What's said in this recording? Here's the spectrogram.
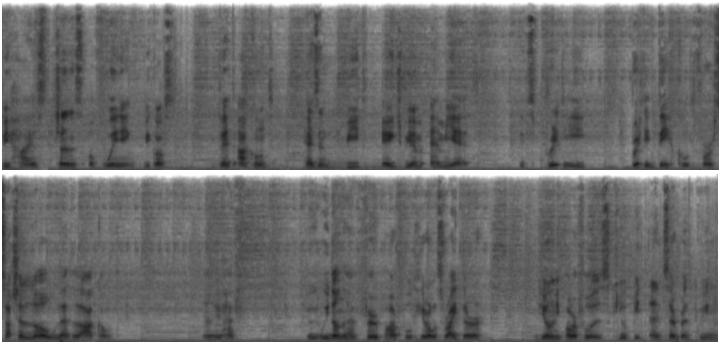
the highest chance of winning because that account hasn't beat HBMM yet. It's pretty pretty difficult for such a low level account. And you have we don't have very powerful heroes right there. The only powerful is Cupid and Serpent Queen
